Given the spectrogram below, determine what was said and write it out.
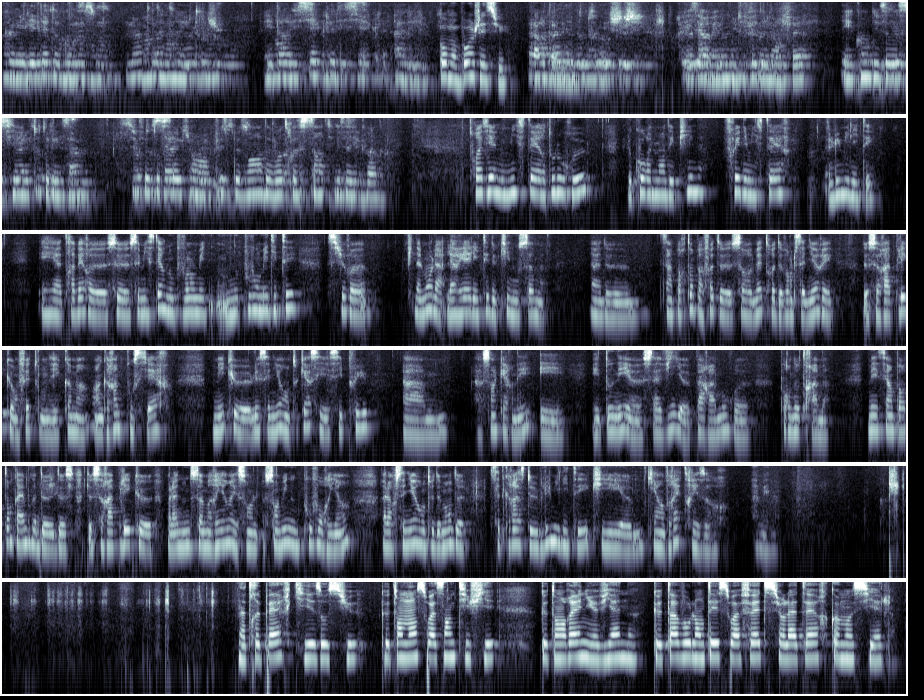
Comme il était au commencement, maintenant et toujours, et dans les siècles des siècles. Amen. Ô mon bon Jésus, Pardonnez-nous tous nos péchés, préservez-nous du feu de l'enfer, et conduisez au ciel toutes les âmes, surtout celles qui ont le plus besoin de votre sainte miséricorde. Troisième mystère douloureux, le couronnement d'épines, fruit du mystère, l'humilité. Et à travers euh, ce, mystère, nous pouvons, méditer sur euh, finalement la, réalité de qui nous sommes. Euh, C'est important parfois de se remettre devant le Seigneur et de se rappeler qu'en fait on est comme un, grain de poussière, mais que le Seigneur en tout cas c'est plus à, s'incarner et, donner sa vie par amour pour notre âme. Mais c'est important quand même de, se rappeler que voilà, nous ne sommes rien et sans, sans lui nous ne pouvons rien. Alors Seigneur, on te demande cette grâce de l'humilité qui est, euh, qui est un vrai trésor. Amen. Notre Père qui es aux cieux, que ton nom soit sanctifié, que ton règne vienne, que ta volonté soit faite sur la terre comme au ciel.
